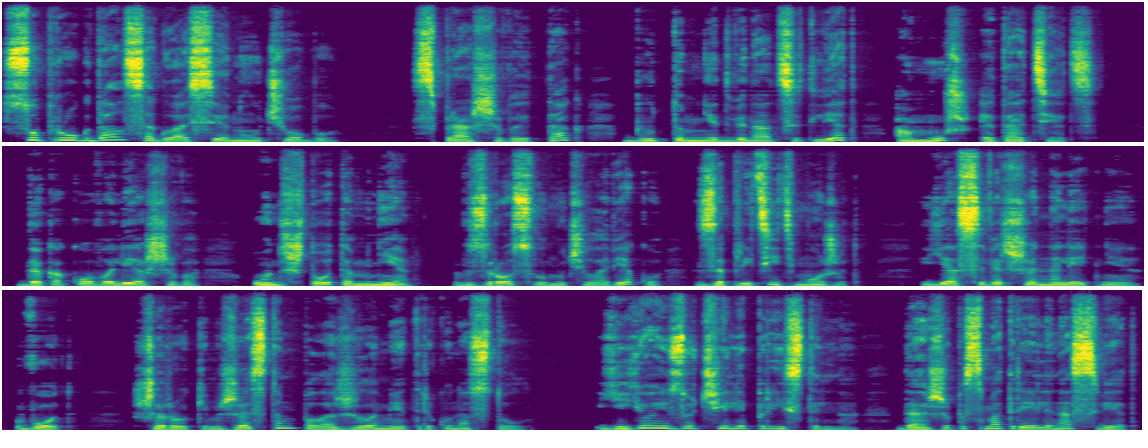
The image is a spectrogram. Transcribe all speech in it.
Супруг дал согласие на учебу. Спрашивает так, будто мне двенадцать лет, а муж — это отец. Да какого лешего, он что-то мне, взрослому человеку, запретить может. Я совершеннолетняя, вот. Широким жестом положила метрику на стол. Ее изучили пристально, даже посмотрели на свет,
